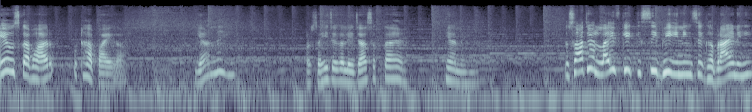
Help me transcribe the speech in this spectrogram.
ये उसका भार उठा पाएगा या नहीं, और सही जगह ले जा सकता है या नहीं। तो साथियों, लाइफ की किसी भी इनिंग से घबराए नहीं।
